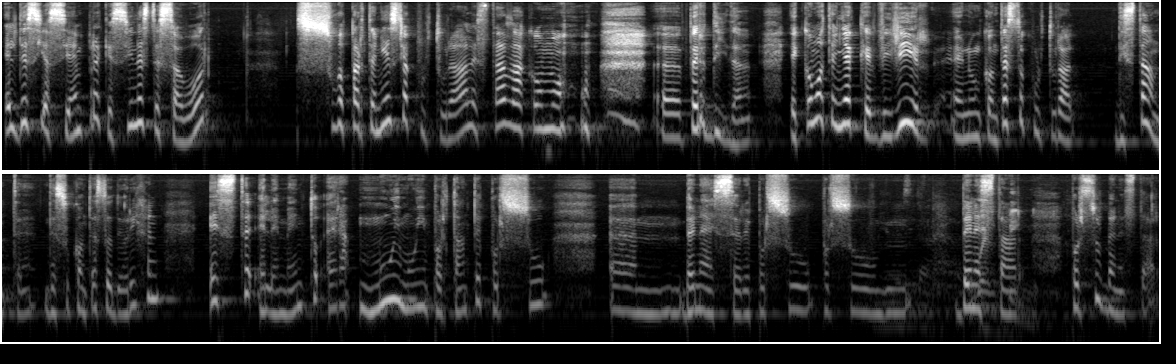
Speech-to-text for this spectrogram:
Él decía siempre que sin este sabor su pertenencia cultural estaba como uh, perdida y como tenía que vivir en un contexto cultural distante de su contexto de origen, este elemento era muy, muy importante por su um, benessere, por su, por su bienestar, por su bienestar.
